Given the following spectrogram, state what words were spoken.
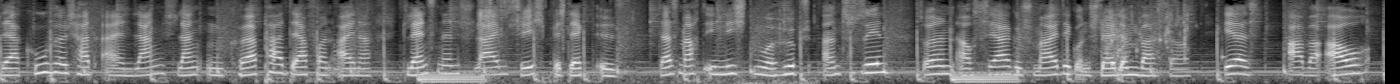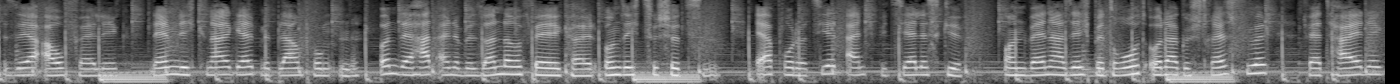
Der Kuhfisch hat einen langen, schlanken Körper, der von einer glänzenden Schleimschicht bedeckt ist. Das macht ihn nicht nur hübsch anzusehen, sondern auch sehr geschmeidig und schnell im Wasser. Er ist aber auch sehr auffällig, nämlich knallgelb mit blauen Punkten. Und er hat eine besondere Fähigkeit, um sich zu schützen. Er produziert ein spezielles Gift. Und wenn er sich bedroht oder gestresst fühlt, verteidigt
